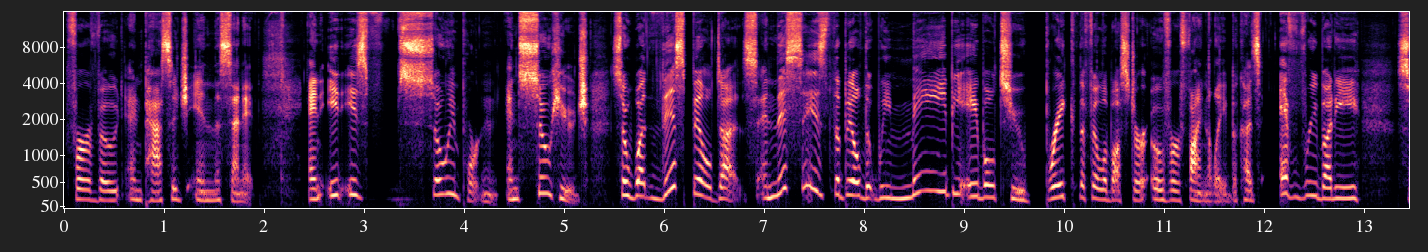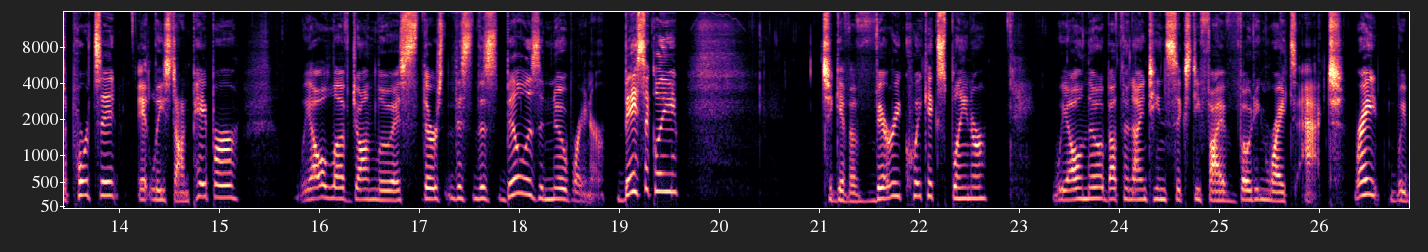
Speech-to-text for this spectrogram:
for a vote and passage in the Senate. And it is so important and so huge. So, what this bill does, and this is the bill that we may be able to break the filibuster over finally, because everybody supports it, at least on paper. We all love John Lewis. There's this this bill is a no-brainer. Basically, to give a very quick explainer, we all know about the 1965 Voting Rights Act, right? We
